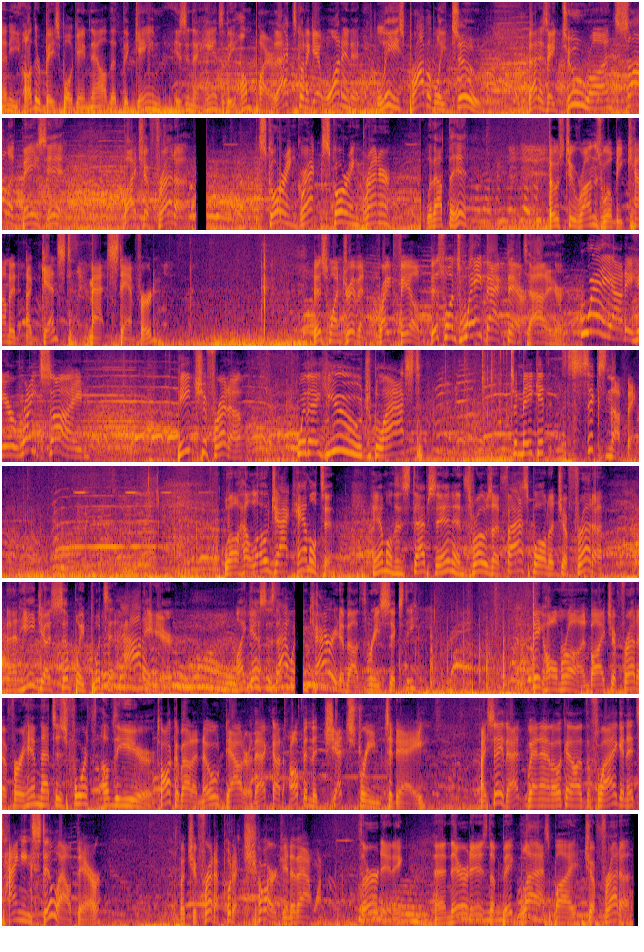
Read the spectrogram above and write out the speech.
any other baseball game now that the game is in the hands of the umpire. That's going to get one in at least, probably two. That is a two-run solid base hit by Ciuffreda. Scoring Grech, scoring Brenner without the hit. Those two runs will be counted against Matt Stanford. This one driven right field. This one's way back there. It's out of here. Way out of here, right side. Pete Ciuffreda with a huge blast to make it 6 nothing. Well, hello, Jack Hamilton. Hamilton steps in and throws a fastball to Ciuffreda, and he just simply puts it out of here. My guess is that one carried about 360. Big home run by Ciuffreda. For him, that's his fourth of the year. Talk about a no-doubter. That got up in the jet stream today. I say that when I look at the flag, and it's hanging still out there. But Ciuffreda put a charge into that one. Third inning, and there it is, the big blast by Ciuffreda.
